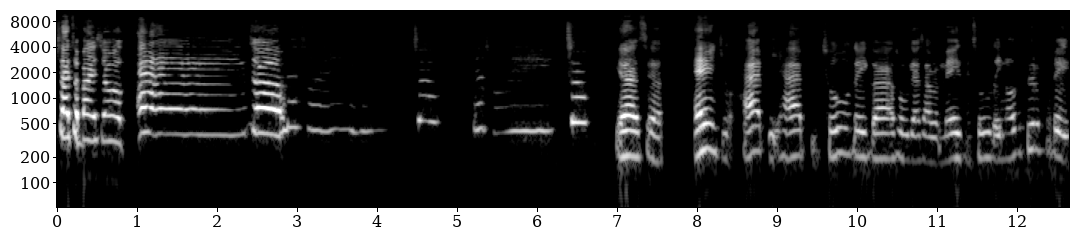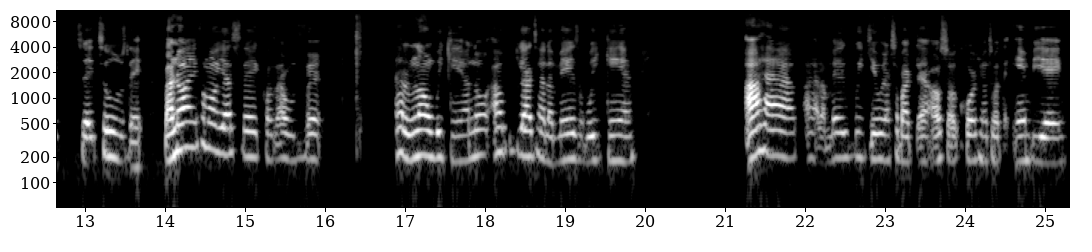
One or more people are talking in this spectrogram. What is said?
To Shot By Show's Angel. That's my angel. That's my angel. Yes, yeah. Angel, happy, happy Tuesday, guys. Hope you guys have an amazing Tuesday. Know, it's a beautiful day today, Tuesday. But I know I didn't come on yesterday because I was very, had a long weekend. I know, I hope you guys had an amazing weekend. I have, I had an amazing weekend. We're going to talk about that. Also, of course, we're going to talk about the NBA,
